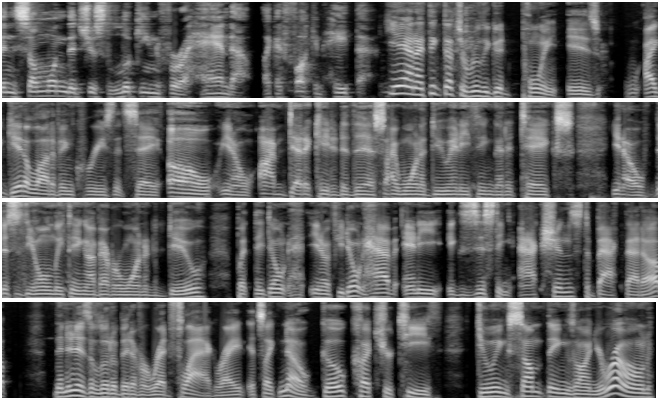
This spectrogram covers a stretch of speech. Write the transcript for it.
than someone that's just looking for a handout. Like I fucking hate that. Yeah, and I think that's a really good point is I get a lot of inquiries that say, "Oh, you know, I'm dedicated to this. I want to do anything that it takes. You know, this is the only thing I've ever wanted to do." But they don't, you know, if you don't have any existing actions to back that up, then it is a little bit of a red flag, right? It's like, no, go cut your teeth doing some things on your own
